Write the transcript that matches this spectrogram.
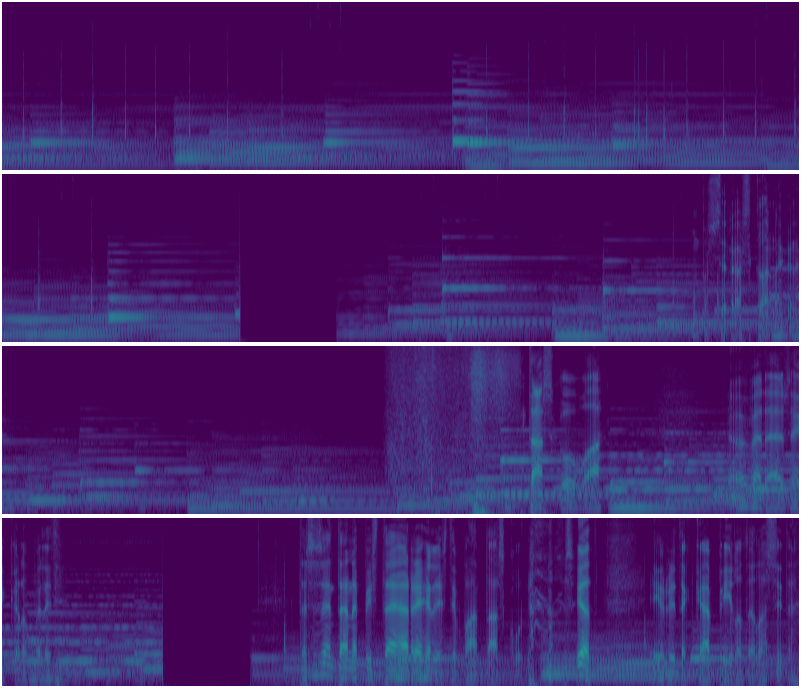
Onpas se raskaan näköinen. Taas kuvaa. Joo, Venäjän seikkailupelit. Tässä sentään ne pistää ihan rehellisesti vaan taskuun asiat. Ei yritäkään piilotella sitä.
